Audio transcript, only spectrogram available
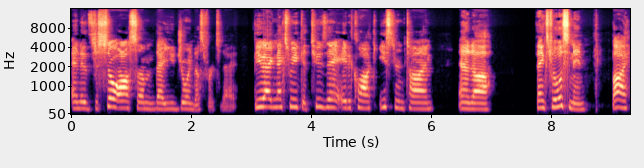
And it's just so awesome that you joined us for today. Be back next week at Tuesday, 8 o'clock Eastern Time. And uh, thanks for listening. Bye.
